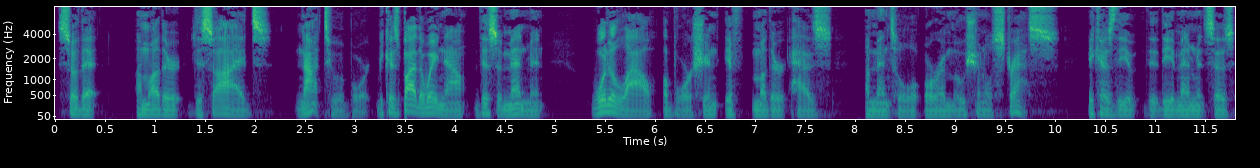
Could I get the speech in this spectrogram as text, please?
so that a mother decides not to abort? Because, by the way, now this amendment would allow abortion if mother has a mental or emotional stress, because the, the, the amendment says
